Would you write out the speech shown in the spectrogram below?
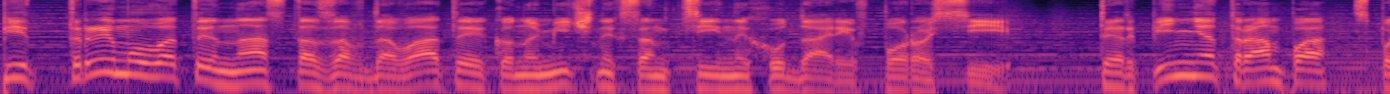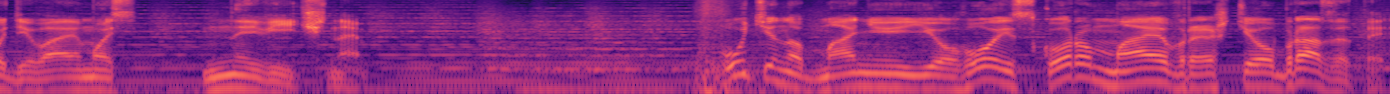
підтримувати нас та завдавати економічних санкційних ударів по Росії. Терпіння Трампа, сподіваємось, не вічне. Путін обманює його і скоро має врешті образити.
